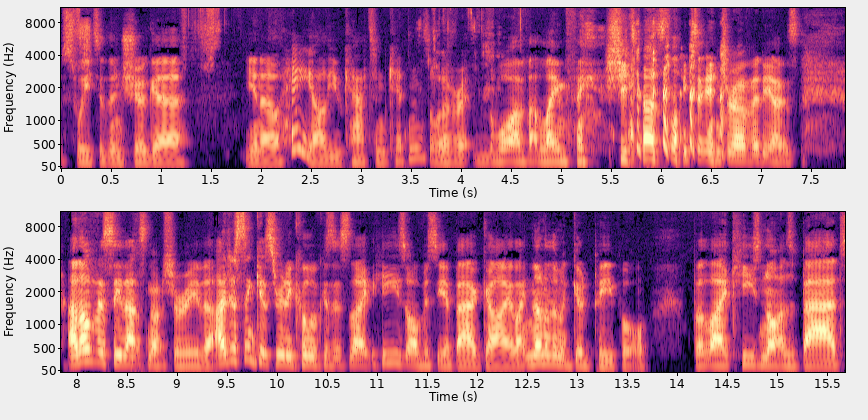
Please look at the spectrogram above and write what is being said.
sweeter than sugar. You know, hey, all you cats and kittens, or whatever. It, whatever that lame thing she does, like to intro videos. And obviously, that's not true either. I just think it's really cool because it's like he's obviously a bad guy. Like none of them are good people, but like he's not as bad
